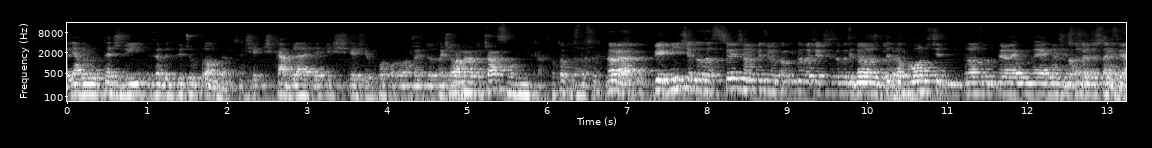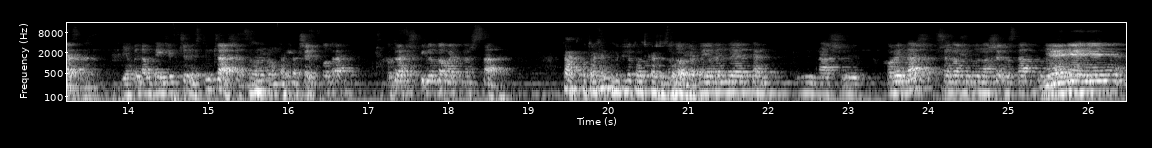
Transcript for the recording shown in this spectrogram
y, ja bym te drzwi zabezpieczył prądem, w sensie jakieś kable, jakieś, wiecie, podłączać do Znaczy tego. mamy na to czas? Mówi Niklas. No co to jest? Dobra, biegnijcie to zastrzelić, a my będziemy kombinować jak się zabezpieczyć. Tylko, tylko włączcie prądu dopiero jak my, jak my się No stąd przecież to jest dostaniemy. jasne. Ja pytam tej dziewczyny w tym czasie, co Mhm, tak, tak. czy potrafi, czy potrafisz pilotować nasz statek? Tak, potrafię pilotować każdy No dobra, to ja będę ten y, nasz y, korytarz przenosił do naszego statku, Nie, nie, nie, nie.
